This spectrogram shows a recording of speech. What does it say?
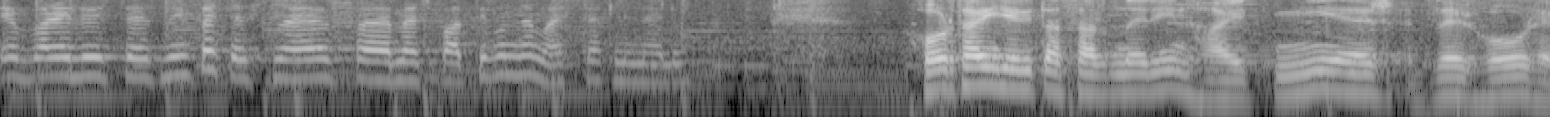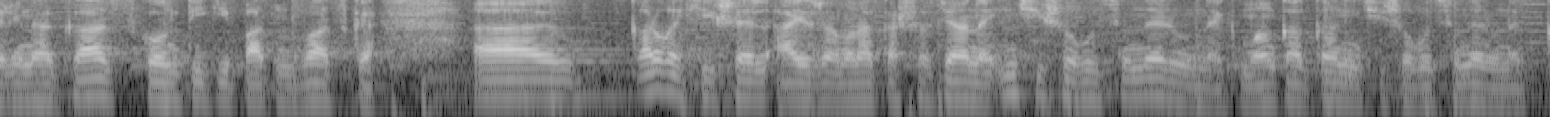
Եվ բարի լույս ձեզ նույնպես ես նաև մեծ պատիվ ունեմ այստեղ լինելու։ Խորհրդային երիտասարդներին հայտնի էր ձեր հոր հեղինակած Կոնտիկի պատմվածքը։ Կարող եք հիշել այս ժամանակաշրջանը ինչ հիշողություններ ունեք, մանկական ինչ հիշողություններ ունեք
